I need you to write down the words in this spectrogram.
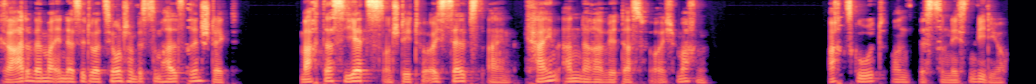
gerade wenn man in der Situation schon bis zum Hals drinsteckt. Macht das jetzt und steht für euch selbst ein. Kein anderer wird das für euch machen. Macht's gut und bis zum nächsten Video.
